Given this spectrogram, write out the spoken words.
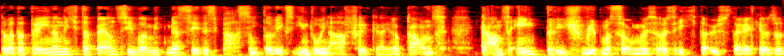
da war der Trainer nicht dabei und sie war mit Mercedes Pass unterwegs, irgendwo in Afrika. Ja, ganz, ganz entrisch, würde man sagen, als, als echter Österreicher. Also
